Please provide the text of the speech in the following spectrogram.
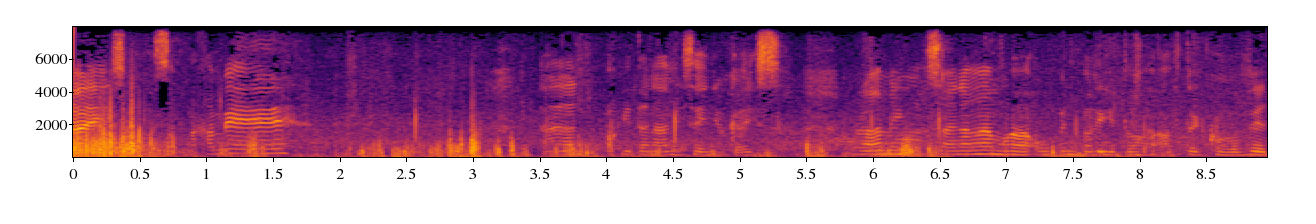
Guys, pasok na kami. At pakita namin sa inyo guys. Maraming, sana nga mga open pa rito after COVID.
